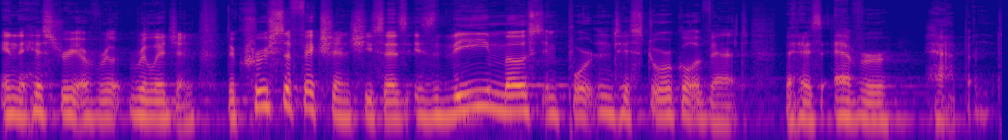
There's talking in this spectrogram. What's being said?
in the history of re- religion. The crucifixion, she says, is the most important historical event that has ever happened.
